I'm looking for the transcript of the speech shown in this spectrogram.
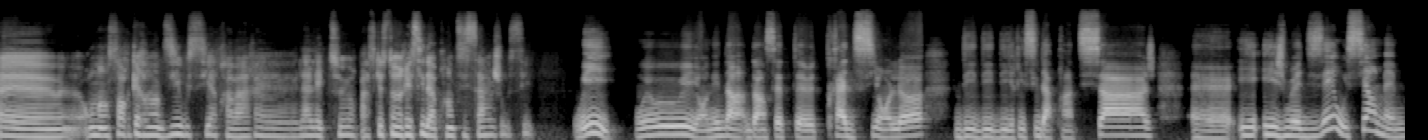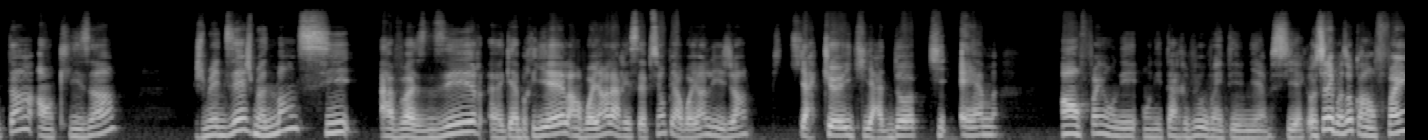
euh, on en sort grandi aussi à travers la lecture, parce que c'est un récit d'apprentissage aussi. Oui, oui, oui, oui. On est dans, dans cette tradition-là des, des, des, récits d'apprentissage. Et, et, je me disais aussi en même temps, en lisant, je me disais, je me demande si elle va se dire, euh, Gabrielle, en voyant la réception, puis en voyant les gens qui accueillent, qui adoptent, qui aiment, enfin, on est, on est arrivé au 21e siècle. As-tu l'impression qu'enfin,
